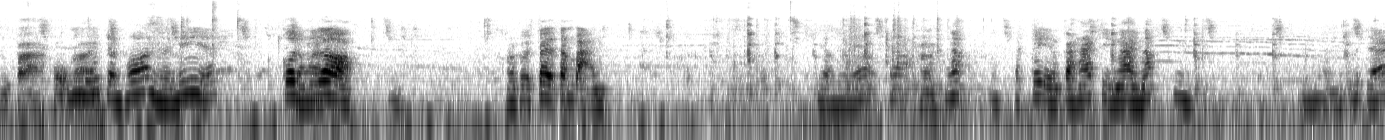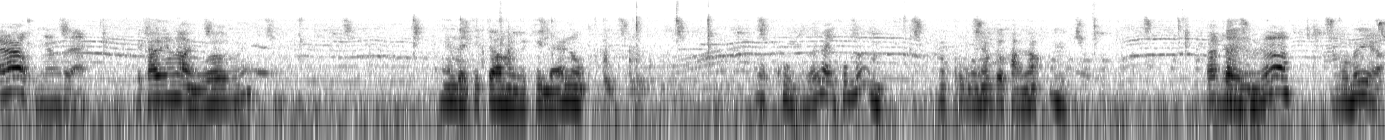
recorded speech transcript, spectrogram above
มีป้าโคกหนูหลายจนพ่อเหนื่อยไม่เนี่ยก้นเยอะมันไปใส่ตังบานอย่างนี้แล้วก็เนาะตะกี้มันก็หากินง่ายเนาะอึดแล้วยังก็ได้แต่ข้าวยังน้อยเว้ยงั้นเดี๋ยวจะจองให้ไปกินแล้วนกนกขุ่มอะไรกูมั้งนกขุมกับน้ำเกลือขาวเนาะอืมถ้าแต่ใส่เนาะมันไม่อะ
